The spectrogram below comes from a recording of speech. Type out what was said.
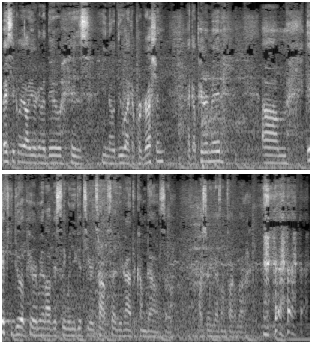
basically all you're gonna do is, you know, do like a progression, like a pyramid. Um, if you do a pyramid, obviously when you get to your top set, you're gonna have to come down. So I'll show you guys what I'm talking about.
